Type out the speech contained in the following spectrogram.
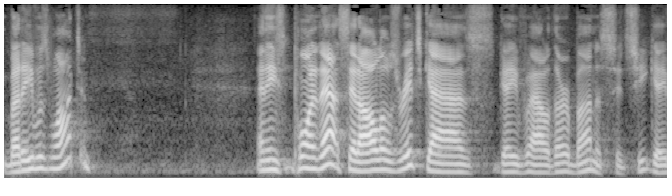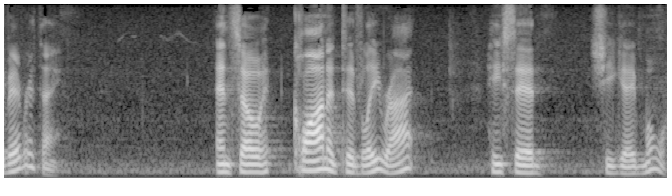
But he was watching. And he pointed out, said all those rich guys gave out of their abundance. Said she gave everything. And so quantitatively, right? He said she gave more.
